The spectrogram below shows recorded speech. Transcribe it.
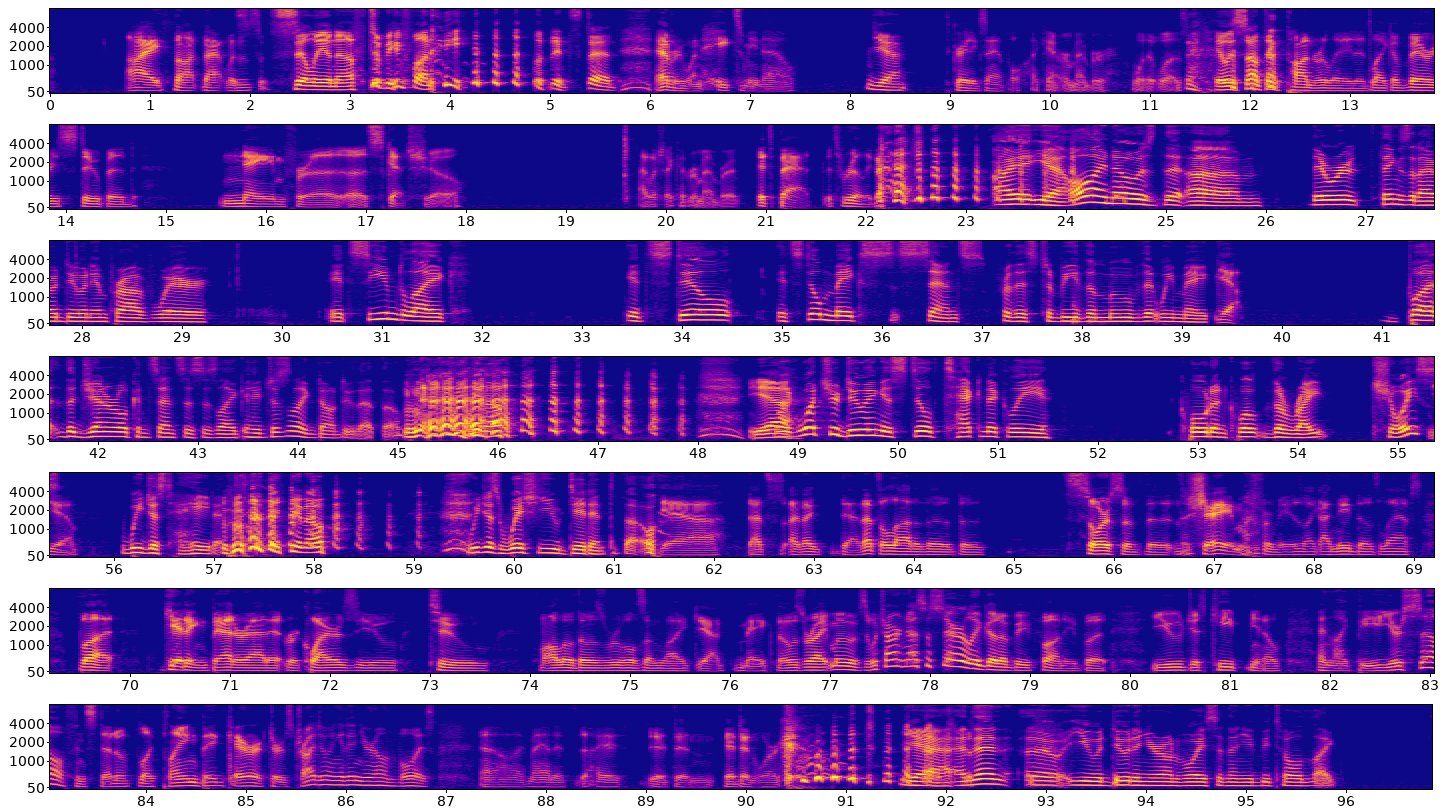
I thought that was silly enough to be funny. but instead, everyone hates me now. Yeah. It's a great example. I can't remember what it was. It was something pun related, like a very stupid name for a, a sketch show. I wish I could remember it. It's bad. It's really bad. I yeah, all I know is that um there were things that I would do in improv where it seemed like it still it still makes sense for this to be the move that we make. yeah. But the general consensus is like, hey, just like don't do that though. you know? Yeah. Like what you're doing is still technically quote unquote the right choice. yeah. We just hate it. you know? We just wish you didn't though. Yeah. That's I think yeah, that's a lot of the the source of the the shame for me is like I need those laughs, but getting better at it requires you to follow those rules and like yeah, make those right moves, which aren't necessarily going to be funny, but you just keep, you know, and like be yourself instead of like playing big characters. Try doing it in your own voice. Like, man, it I it didn't it didn't work. yeah, and then uh, you would do it in your own voice and then you'd be told like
